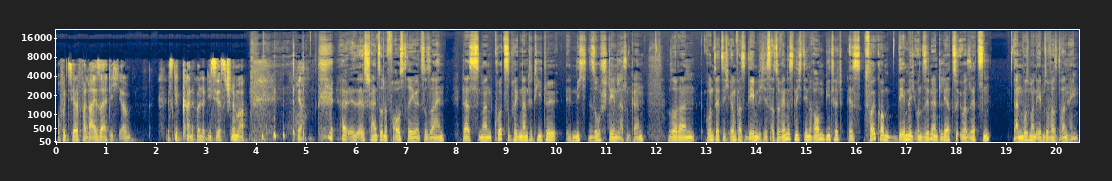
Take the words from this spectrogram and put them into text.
offiziell verleihseitig, ähm, es gibt keine Hölle, hier ist schlimmer. ja. ja. Es scheint so eine Faustregel zu sein dass man kurze, prägnante Titel nicht so stehen lassen kann, sondern grundsätzlich irgendwas dämliches. Also wenn es nicht den Raum bietet, es vollkommen dämlich und sinnentleert zu übersetzen, dann muss man eben sowas dranhängen.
